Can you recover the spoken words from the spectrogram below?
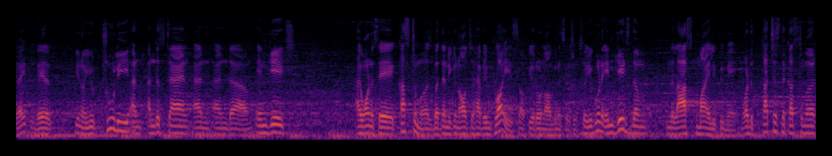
right? Where you know you truly un understand and, and uh, engage, I want to say customers, but then you can also have employees of your own organization. So you're going to engage them in the last mile, if you may. What touches the customer,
